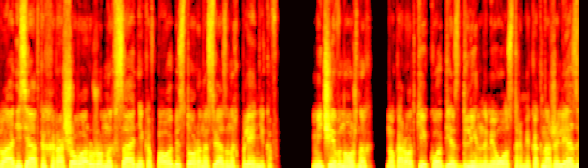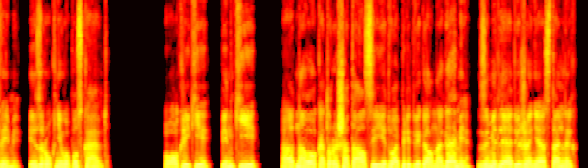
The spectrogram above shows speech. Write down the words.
Два десятка хорошо вооруженных всадников по обе стороны связанных пленников. Мечи в ножнах, но короткие копья с длинными острыми, как ножи лезвиями, из рук не выпускают. Окрики, пинки, а одного, который шатался и едва передвигал ногами, замедляя движение остальных,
